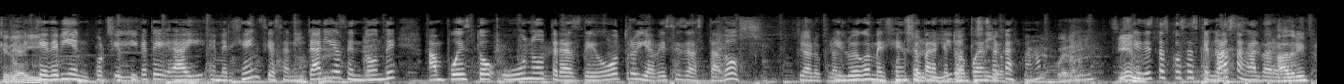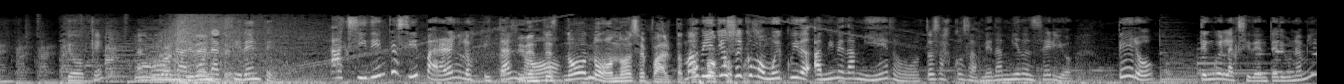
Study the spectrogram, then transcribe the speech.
quede ahí. quede bien, porque Sí. fíjate, hay emergencias sanitarias en donde han puesto uno tras de otro y a veces hasta dos. Claro, claro. Y luego emergencia para que te lo puedan sacar. Ajá. De acuerdo. Sí, Bien. sí, de estas cosas que pasan, Álvaro. Adri, ¿Yo qué? ¿Algún, algún accidente. accidente. Accidente sí, parar en el hospital, accidentes. no. No, no, no hace falta. Más bien yo soy pues. como muy cuidada. A mí me da miedo todas esas cosas, me da miedo en serio. Pero tengo el accidente de un amigo.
